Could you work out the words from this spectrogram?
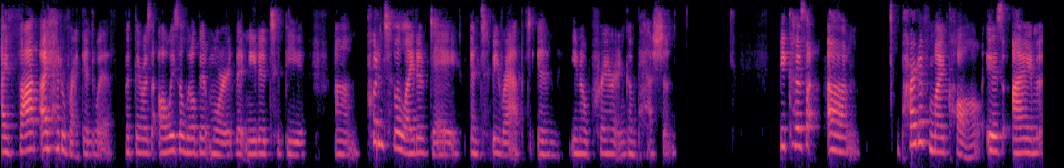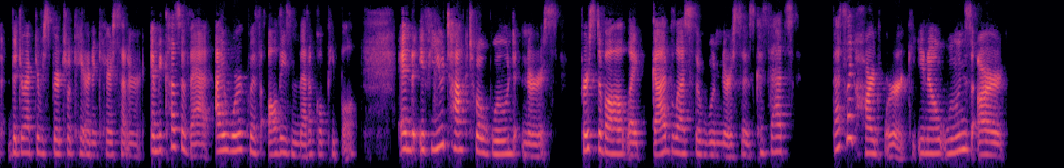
I thought I had reckoned with, but there was always a little bit more that needed to be um, put into the light of day and to be wrapped in, you know, prayer and compassion. Because um, part of my call is I'm the director of spiritual care in a care center. And because of that, I work with all these medical people. And if you talk to a wound nurse, first of all, like God bless the wound nurses, because that's that's like hard work. You know, wounds are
